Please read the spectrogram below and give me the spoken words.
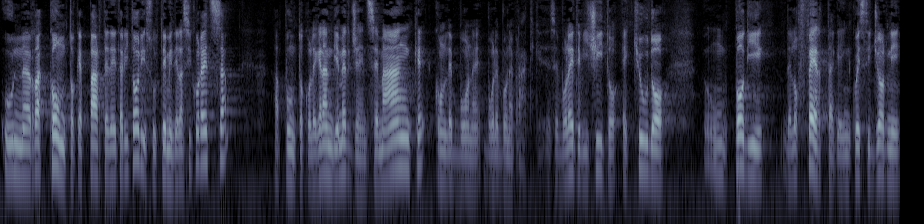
Un racconto che parte dai territori sul temi della sicurezza, appunto con le grandi emergenze, ma anche con le buone, buone, buone pratiche. Se volete vi cito e chiudo un po' di, dell'offerta che in questi giorni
